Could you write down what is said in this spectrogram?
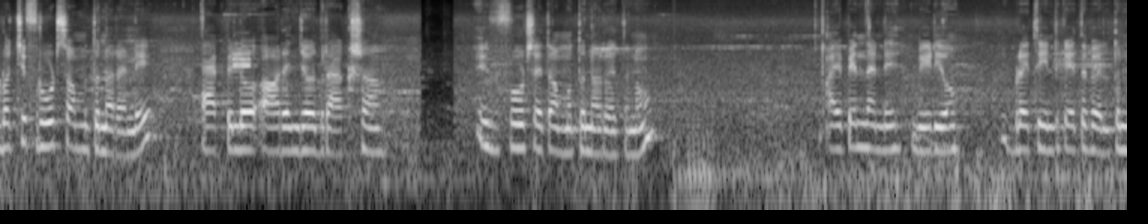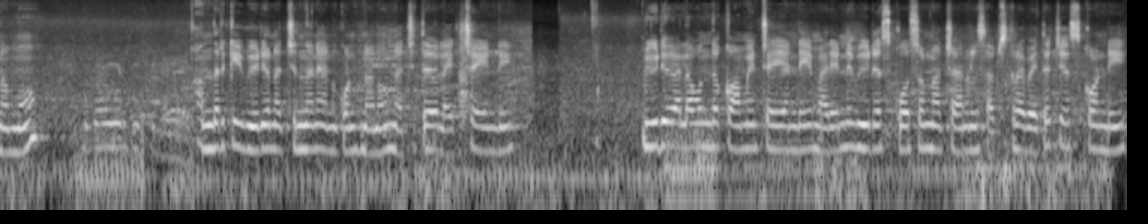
ఇక్కడ వచ్చి ఫ్రూట్స్ అమ్ముతున్నారండి. యాపిల్ ఆరెంజ్ ద్రాక్ష. ఇవి ఫ్రూట్స్ అయితే అమ్ముతున్నారు ఇతను. అయిపోయిందండి వీడియో. ఇప్పుడైతే ఇంటికైతే వెళ్తున్నాము. అందరికీ ఈ వీడియో నచ్చిందని అనుకుంటున్నాను. నచ్చితే లైక్ చేయండి. వీడియో ఎలా ఉందో కామెంట్ చేయండి. మరిన్ని వీడియోస్ కోసం నా ఛానల్ సబ్స్క్రైబ్ అయితే చేసుకోండి.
